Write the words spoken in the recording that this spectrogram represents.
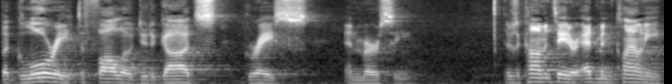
but glory to follow due to God's grace and mercy. There's a commentator, Edmund Clowney,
